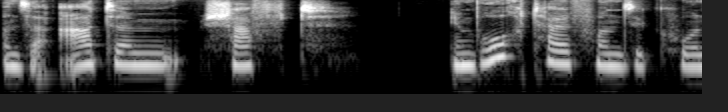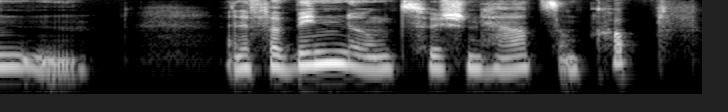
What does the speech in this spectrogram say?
unser Atem schafft im Bruchteil von Sekunden eine Verbindung zwischen Herz und Kopf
